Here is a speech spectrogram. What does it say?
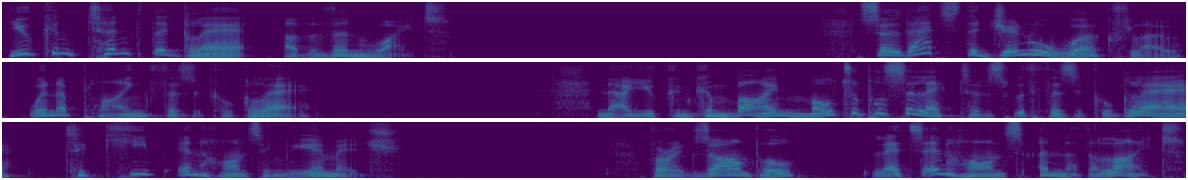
you can tint the glare other than white. So that's the general workflow when applying physical glare. Now you can combine multiple selectives with physical glare to keep enhancing the image. For example, let's enhance another light.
